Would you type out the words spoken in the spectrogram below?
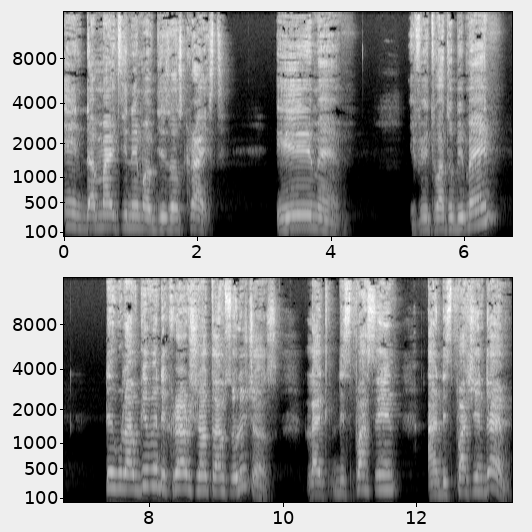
in the mighty name of Jesus Christ. Amen. If it were to be men, they would have given the crowd short term solutions like dispersing and dispatching them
